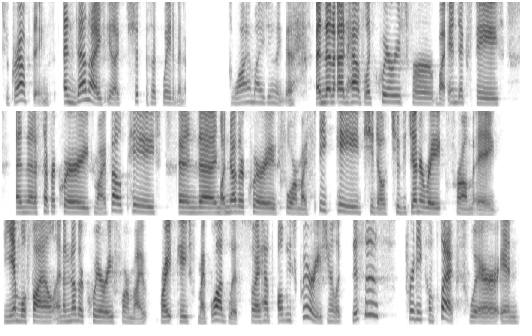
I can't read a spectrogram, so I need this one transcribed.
to grab things. And then I you know, ship, it's like, wait a minute, why am I doing this? And then I'd have like queries for my index page, and then a separate query for my about page, and then another query for my speak page, you know, to generate from a YAML file, and another query for my right page for my blog list. So I have all these queries, and you're like, this is pretty complex. Where in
